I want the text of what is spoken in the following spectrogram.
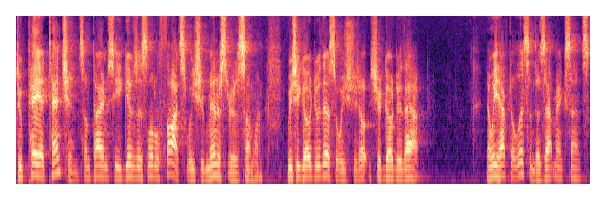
to pay attention. Sometimes He gives us little thoughts. We should minister to someone. We should go do this, or we should, should go do that. And we have to listen. Does that make sense?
